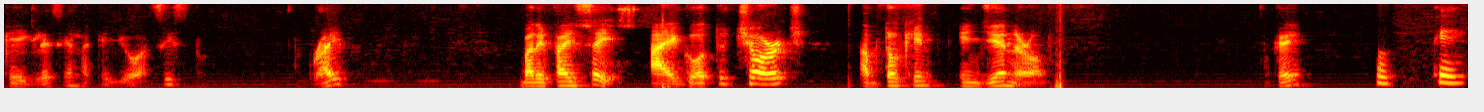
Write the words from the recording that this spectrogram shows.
qué iglesia es la que yo asisto. Right? But if I say, I go to church, I'm talking in general. Okay? Okay.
